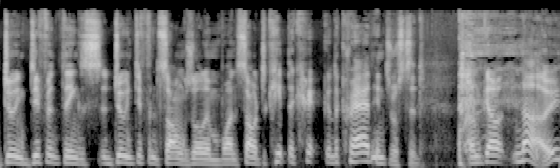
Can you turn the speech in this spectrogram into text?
doing different things, doing different songs all in one song to keep the the crowd interested." I'm going, "No,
